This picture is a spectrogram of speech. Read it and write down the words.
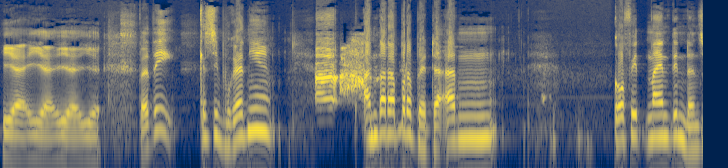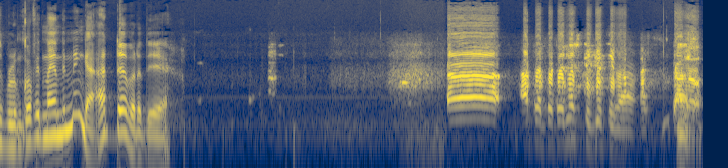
Iya iya iya iya. Berarti kesibukannya Eh, antara perbedaan COVID-19 dan sebelum COVID-19 ini nggak ada berarti ya? eh, ada bedanya sedikit sih mas kalau Ah.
